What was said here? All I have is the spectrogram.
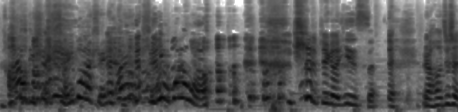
到底是谁摸了谁？哎，谁又摸了我？是这个意思，对。然后就是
